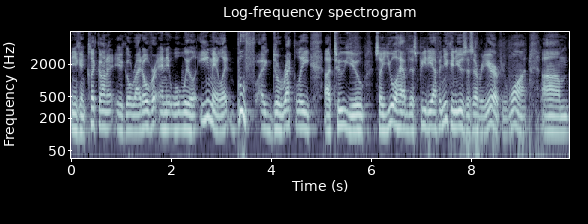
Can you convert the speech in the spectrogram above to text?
And you can click on it, you go right over, and it will will email it, poof, directly uh, to you. So you will have this PDF, and you can use this every year if you want. Um,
